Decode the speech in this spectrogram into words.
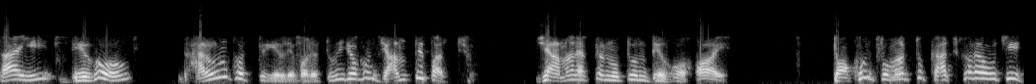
তাই দেহ ধারণ করতে গেলে বলে, তুমি যখন জানতে পারছ যে আমার একটা নতুন দেহ হয়, তখন তোমার তো কাজ করা উচিত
